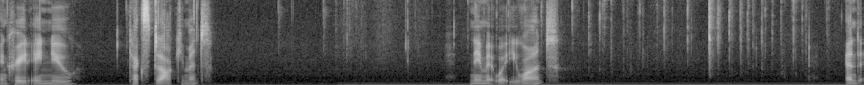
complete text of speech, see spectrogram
and create a new text document. Name it what you want. And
